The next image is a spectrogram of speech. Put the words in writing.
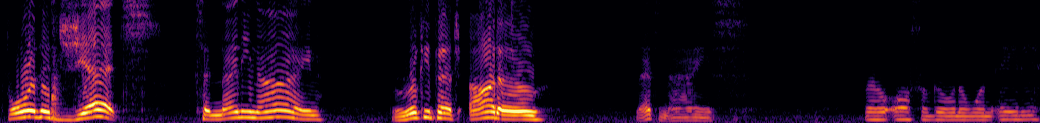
for the Jets to 99 rookie patch auto. That's nice. That'll also go in a 180.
